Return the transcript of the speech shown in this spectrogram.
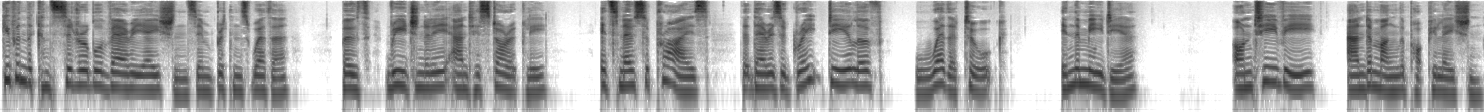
Given the considerable variations in Britain's weather, both regionally and historically, it's no surprise that there is a great deal of weather talk in the media, on TV, and among the population.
